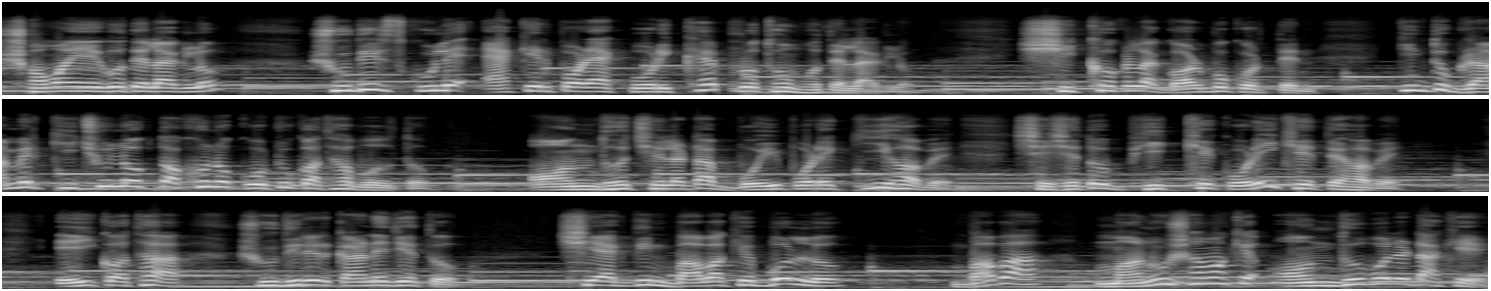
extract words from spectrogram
সময় এগোতে লাগল। সুধীর স্কুলে একের পর এক পরীক্ষায় প্রথম হতে লাগল। শিক্ষকরা গর্ব করতেন, কিন্তু গ্রামের কিছু লোক তখনও কটু কথা বলতো। অন্ধ ছেলেটা বই পড়ে কি হবে? শেষে তো ভিক্ষে করেই খেতে হবে। এই কথা সুধীরের কানে যেত। সে একদিন বাবাকে বলল বাবা, মানুষ আমাকে অন্ধ বলে ডাকে।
